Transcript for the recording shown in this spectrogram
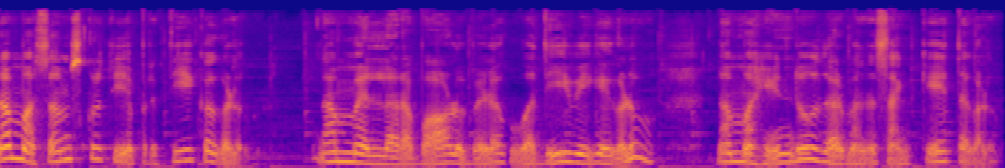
ನಮ್ಮ ಸಂಸ್ಕೃತಿಯ ಪ್ರತೀಕಗಳು. ನಮ್ಮೆಲ್ಲರ ಬಾಳು ಬೆಳಗುವ ದೀವಿಗೆಗಳು, ನಮ್ಮ ಹಿಂದೂ ಧರ್ಮದ ಸಂಕೇತಗಳು.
